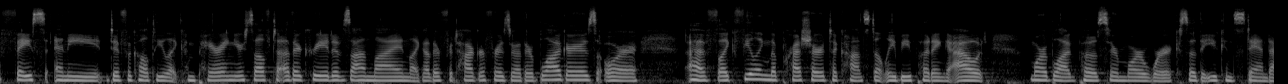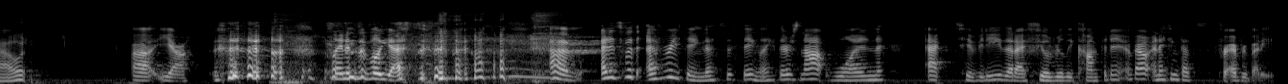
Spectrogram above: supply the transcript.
face any difficulty like comparing yourself to other creatives online, like other photographers or other bloggers, or uh, like feeling the pressure to constantly be putting out more blog posts or more work so that you can stand out? Uh, yeah. Plain and simple, yes. um, and it's with everything. That's the thing. Like, there's not one activity that I feel really confident about. And I think that's for everybody.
